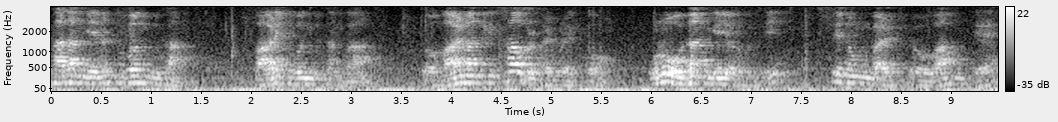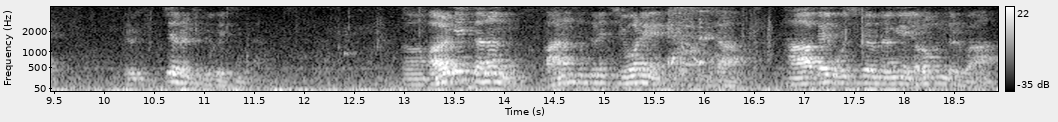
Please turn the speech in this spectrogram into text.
4단계에는 기본 구상, 마을의 기본 구상과 또 마을 만들기 사업을 발굴했고 오늘 5단계 여러분들이 최종 발표와 함께 이렇게 축제를 즐기고 있습니다. 어, 마을 계획단은 많은 분들이 지원해 주셨습니다. 450여 명의 여러분들과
